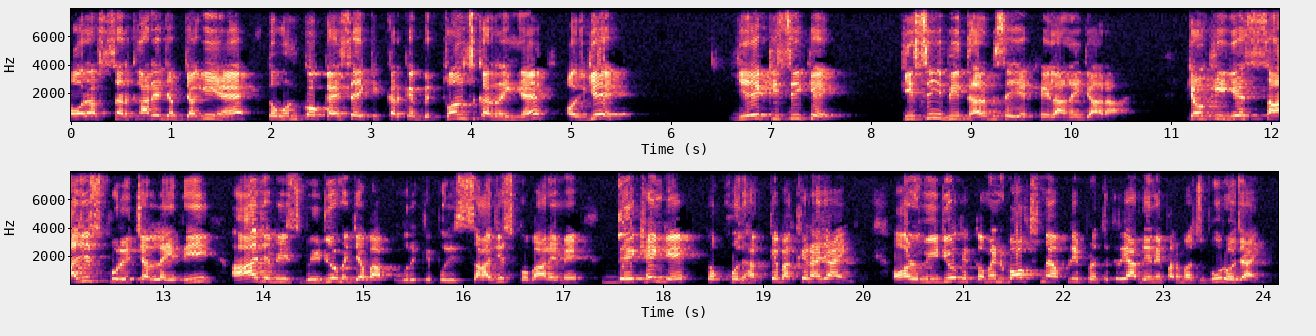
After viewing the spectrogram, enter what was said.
और अब सरकारें जब जगी हैं तो उनको कैसे एक एक करके विध्वंस कर रही हैं और ये ये किसी के, किसी भी धर्म से ये खेला नहीं जा रहा है। क्योंकि ये साजिश पूरी चल रही थी। आज अभी इस वीडियो में जब आप पूरी की पूरी साजिश को बारे में देखेंगे तो खुद हक्के बक्के रह जाएँगे और वीडियो के कमेंट बॉक्स में अपनी प्रतिक्रिया देने पर मजबूर हो जाएँगे।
